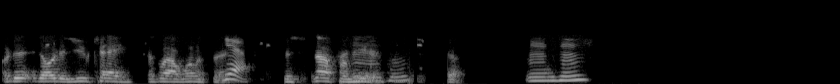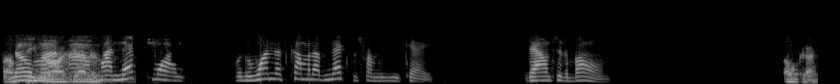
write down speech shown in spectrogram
or the, or the UK. That's what I want to say. Yeah. She's not from here. Mhm. Yeah. Mhm. Uh, No, my um, my next one, well, the one that's coming up next is from the UK. Down to the bone. Okay.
